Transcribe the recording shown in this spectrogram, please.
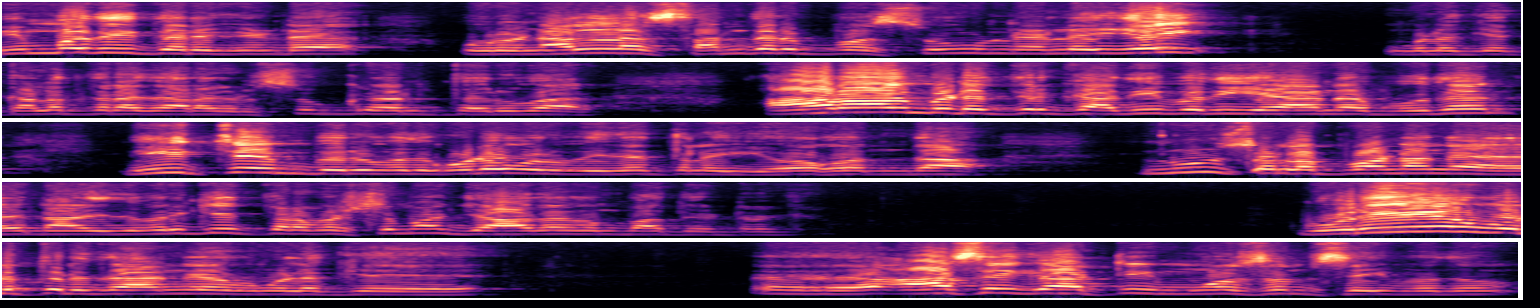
நிம்மதி தருகின்ற ஒரு நல்ல சந்தர்ப்ப சூழ்நிலையை உங்களுக்கு கலத்திரக்காரர்கள் சுக்ரன் தருவார். ஆறாம் இடத்திற்கு அதிபதியான புதன் நீச்சம் பெறுவது கூட ஒரு விதத்தில் யோகம்தான். இன்னும் சொல்ல போனாங்க நான் இது வரைக்கும் இத்தனை வருஷமாக ஜாதகம் பார்த்துட்டு இருக்கேன். ஒரே ஒருத்தர் தாங்க உங்களுக்கு ஆசை காட்டி மோசம் செய்வதும்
